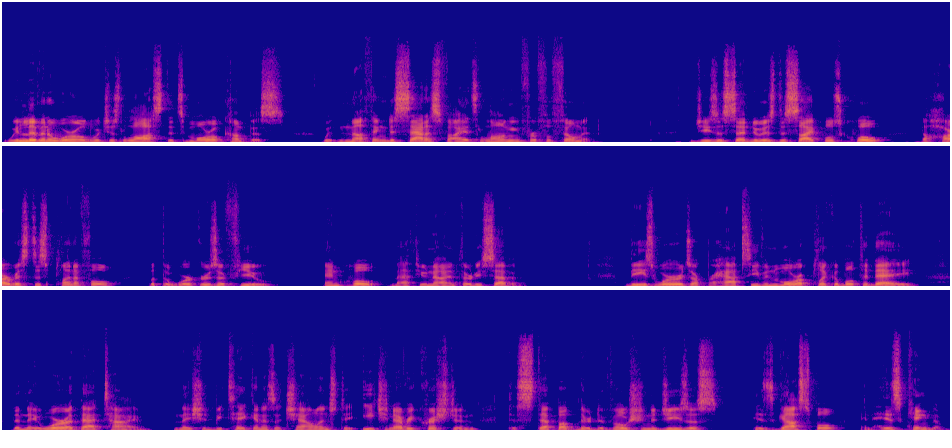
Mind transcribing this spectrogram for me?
We live in a world which has lost its moral compass, with nothing to satisfy its longing for fulfillment. Jesus said to his disciples, quote, The harvest is plentiful, but the workers are few. End quote, Matthew 9:37. These words are perhaps even more applicable today than they were at that time, and they should be taken as a challenge to each and every Christian to step up their devotion to Jesus, his gospel, and his kingdom.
